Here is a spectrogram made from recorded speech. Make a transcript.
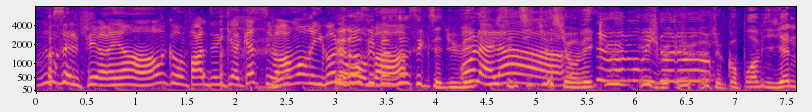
Ça le fait rien. Hein. Quand on parle de caca, c'est vraiment rigolo. Mais non, c'est pas ça, c'est que c'est du vécu, Oh là, c'est une situation vécue. je comprends Viviane,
